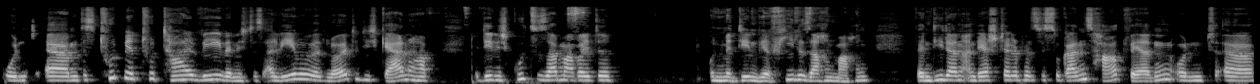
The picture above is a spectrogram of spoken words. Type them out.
Und ähm, das tut mir total weh, wenn ich das erlebe mit Leuten, die ich gerne habe, mit denen ich gut zusammenarbeite, und mit denen wir viele Sachen machen, wenn die dann an der Stelle plötzlich so ganz hart werden und äh,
